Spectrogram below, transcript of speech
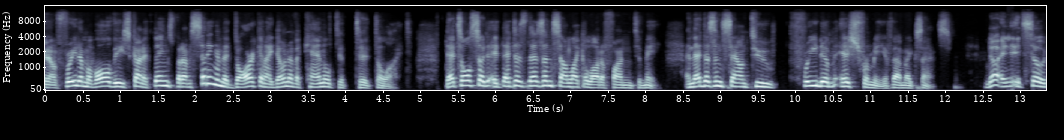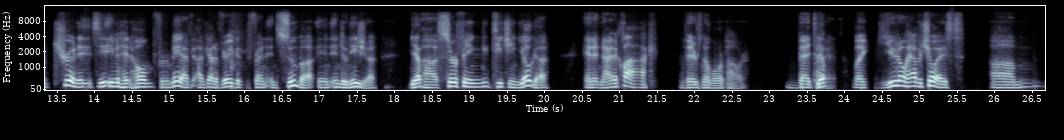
you know, freedom of all these kind of things, but I'm sitting in the dark and I don't have a candle to to, to light. That's also that does doesn't sound like a lot of fun to me. And that doesn't sound too freedom-ish for me, if that makes sense. No, and it's so true, and it's even hit home for me. I've I've got a very good friend in Sumba in Indonesia. Yep, uh, surfing, teaching yoga, and at nine o'clock there's no more power. Bedtime. Yep. Like you don't have a choice. Um,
